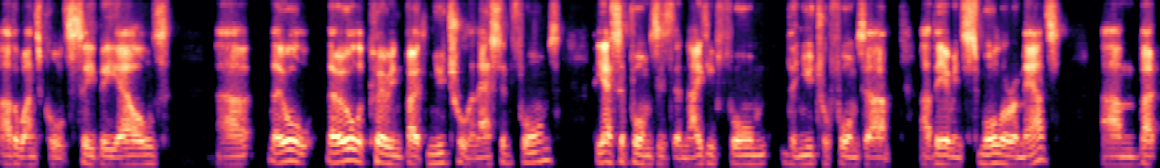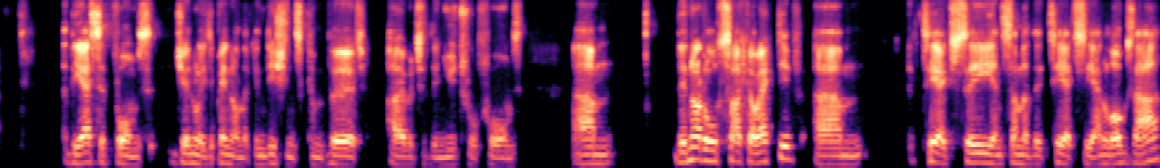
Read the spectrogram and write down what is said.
other ones called CBLs. Uh, they all they all occur in both neutral and acid forms. The acid forms is the native form. The neutral forms are, are there in smaller amounts, um, but the acid forms generally, depending on the conditions, convert over to the neutral forms. Um, they're not all psychoactive. Um, THC and some of the THC analogs are,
